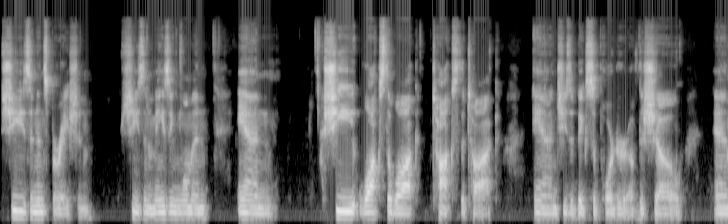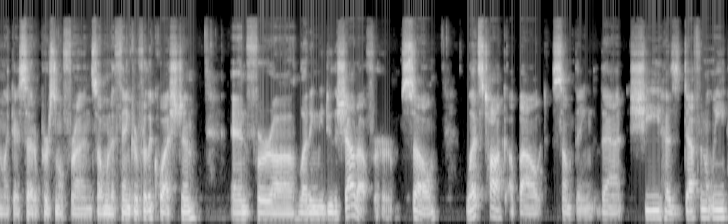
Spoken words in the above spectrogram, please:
she's an inspiration. She's an amazing woman, and she walks the walk, talks the talk, and she's a big supporter of the show. And like I said, a personal friend. So I want to thank her for the question and for uh, letting me do the shout out for her. So let's talk about something that she has definitely,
